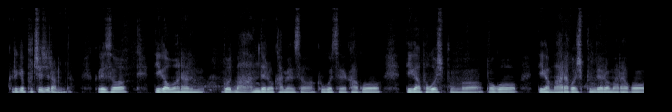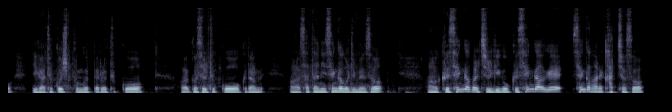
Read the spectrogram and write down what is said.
그렇게 부채질합니다. 그래서 네가 원하는 곳 마음대로 가면서 그곳에 가고 네가 보고 싶은 거 보고 네가 말하고 싶은 대로 말하고 네가 듣고 싶은 것대로 듣고 어, 그것을 듣고 그다음 어, 사탄이 생각을 주면서 어, 그 생각을 즐기고 그 생각에 생각 안에 갇혀서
